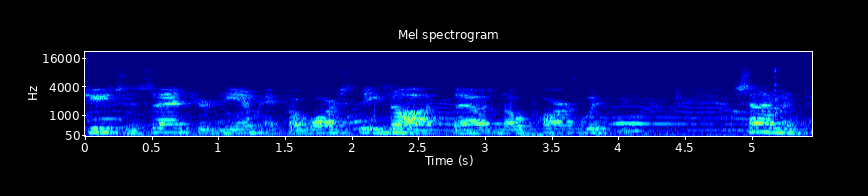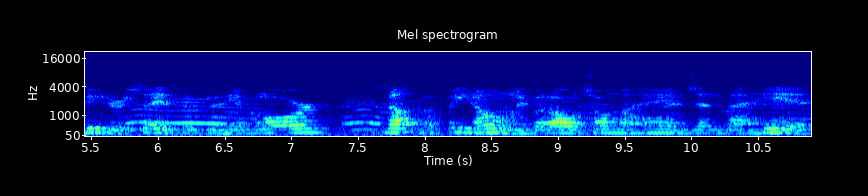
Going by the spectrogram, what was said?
Jesus answered him, If I wash thee not, thou hast no part with me. Simon Peter saith unto him, Lord, not my feet only, but also my hands and my head.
